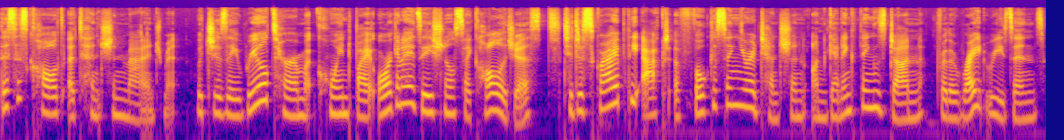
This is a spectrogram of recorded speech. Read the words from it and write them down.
This is called attention management, which is a real term coined by organizational psychologists to describe the act of focusing your attention on getting things done for the right reasons,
